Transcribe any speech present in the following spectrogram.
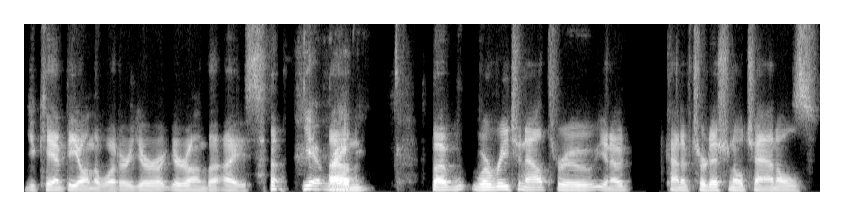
you can't be on the water. You're you're on the ice. Yeah, right. Um, but we're reaching out through you know kind of traditional channels,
